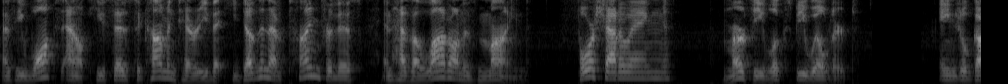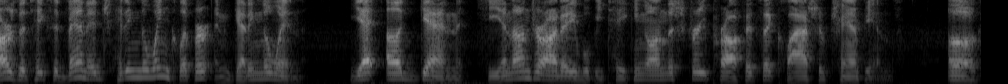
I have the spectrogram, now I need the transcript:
As he walks out, he says to commentary that he doesn't have time for this and has a lot on his mind. Foreshadowing. Murphy looks bewildered. Angel Garza takes advantage, hitting the wing clipper and getting the win. Yet again, he and Andrade will be taking on the Street Profits at Clash of Champions. Ugh,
